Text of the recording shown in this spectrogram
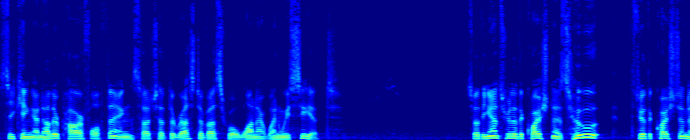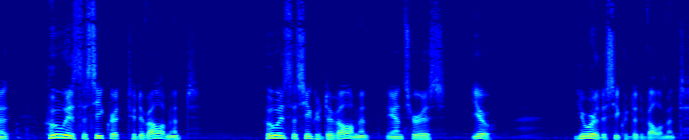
seeking another powerful thing such that the rest of us will want it when we see it. So the answer to the question is who, to the question, who is the secret to development? Who is the secret to development? The answer is you. You are the secret to development.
